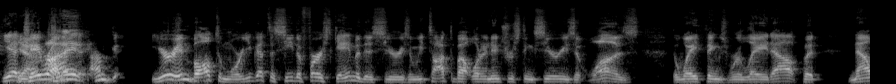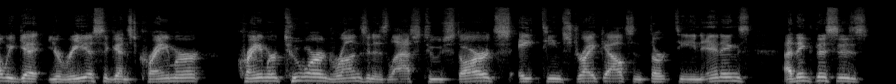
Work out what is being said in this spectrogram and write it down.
Yeah, yeah J Rod, you're in Baltimore. You got to see the first game of this series, and we talked about what an interesting series it was, the way things were laid out. But now we get Urias against Kremer. Kremer, two earned runs in his last two starts, 18 strikeouts and 13 innings. I think this is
